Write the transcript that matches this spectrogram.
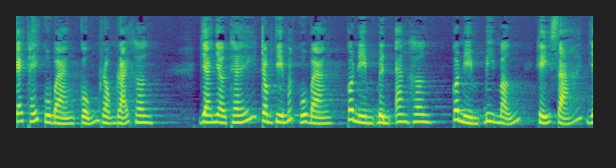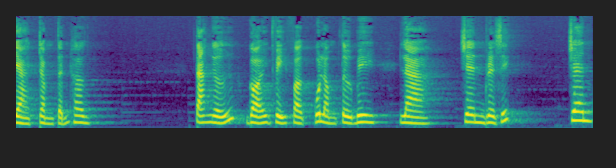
cái thấy của bạn cũng rộng rãi hơn. Và nhờ thế trong tia mắt của bạn có niềm bình an hơn, có niềm bi mẫn, hỷ xả và trầm tĩnh hơn. Tạ ngữ gọi vị Phật của lòng từ bi là Chen Rezik. Chen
